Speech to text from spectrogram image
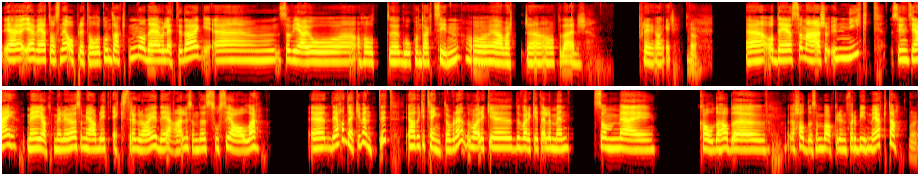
jeg, jeg vet åssen jeg opprettholder kontakten, og det er jo lett i dag. Eh, så vi har jo holdt eh, god kontakt siden, og jeg har vært eh, oppe der flere ganger. Ja. Eh, og det som er så unikt, syns jeg, med jaktmiljøet, som jeg har blitt ekstra glad i, det er liksom det sosiale. Eh, det hadde jeg ikke ventet. Jeg hadde ikke tenkt over det. Det var ikke, det var ikke et element som jeg kall det hadde, hadde som bakgrunn for å begynne med jakt, da. Nei.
